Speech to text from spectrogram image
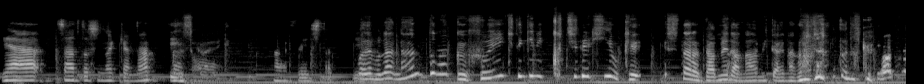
いやーちゃんとしなきゃなっていうのを確かに。反省したまあでもななんとなく雰囲気的に口で火を消したらダメだなみたいなのは なんとなくわかる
